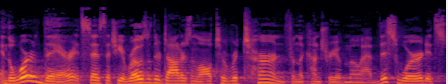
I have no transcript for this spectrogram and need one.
And the word there, it says that she arose with her daughters in law to return from the country of Moab. This word, it's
